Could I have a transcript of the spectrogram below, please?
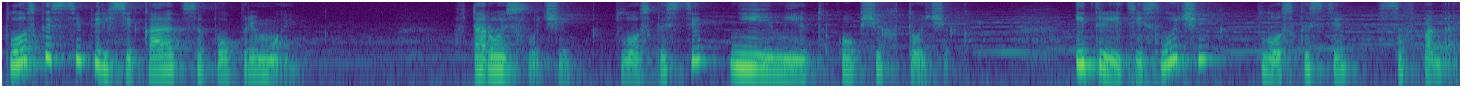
Плоскости пересекаются по прямой. Второй случай. Плоскости не имеют общих точек. И третий случай. Плоскости совпадают.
